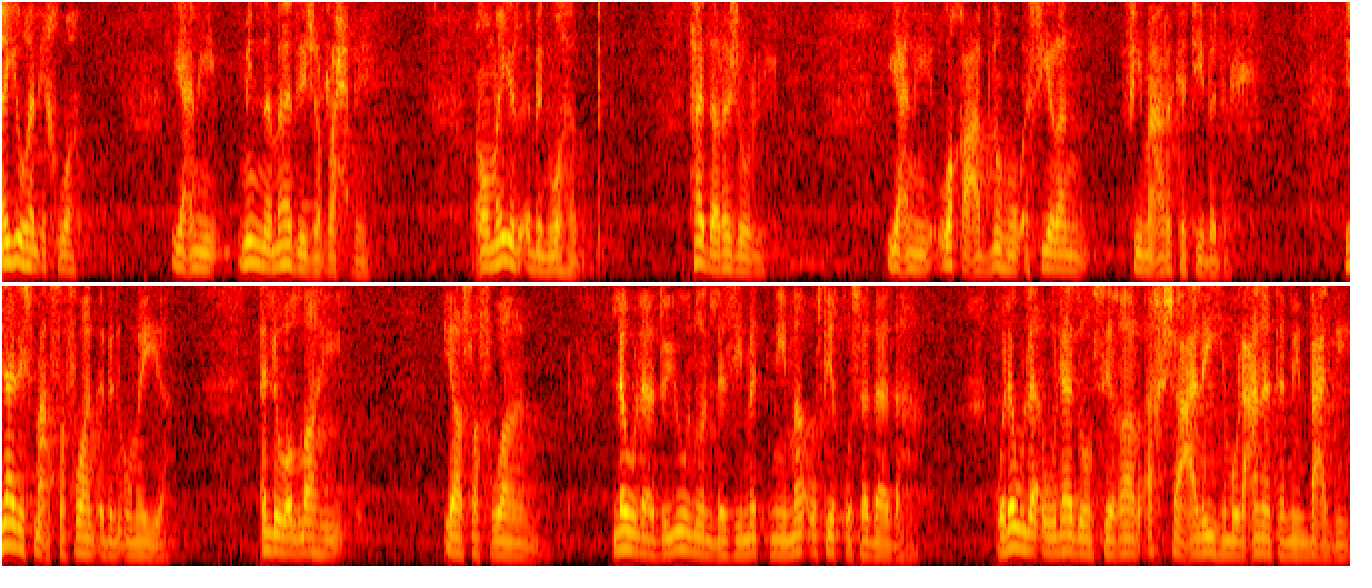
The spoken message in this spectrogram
أيها الإخوة يعني من نماذج الرحمة. عمير بن وهب هذا رجل يعني وقع ابنه أسيرا في معركة بدر. جالس مع صفوان بن أمية. قال له والله يا صفوان لولا ديون لزمتني ما أطيق سدادها ولولا أولاد صغار أخشى عليهم العنة من بعدي.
